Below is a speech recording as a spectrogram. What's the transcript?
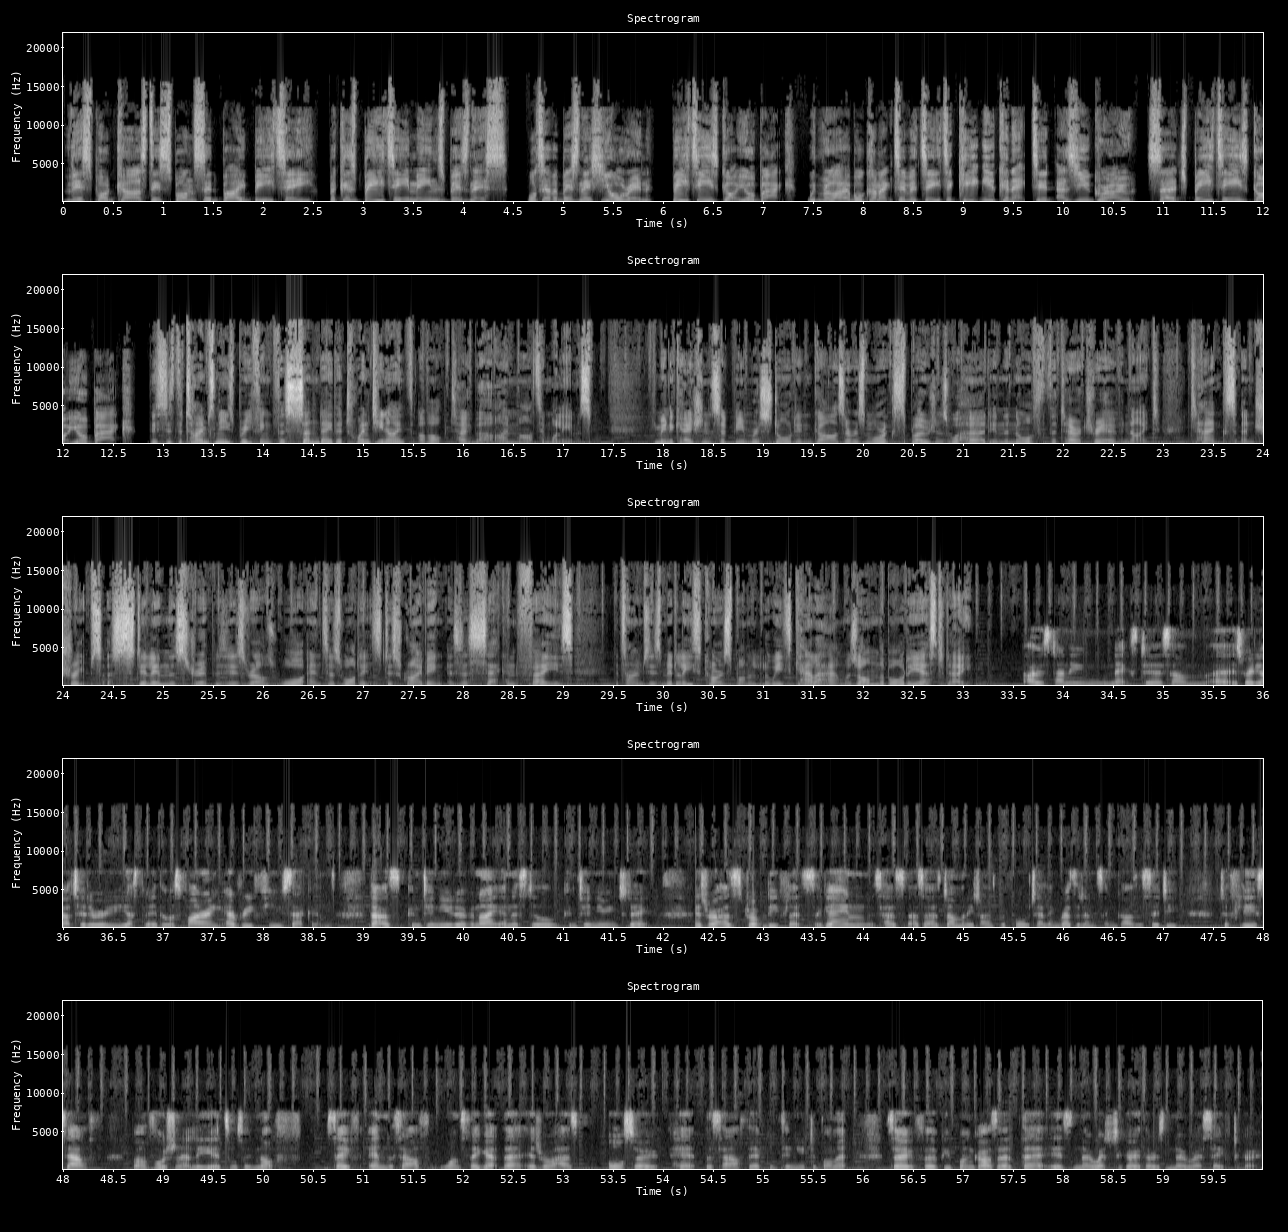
This podcast is sponsored by BT because BT means business. Whatever business you're in, BT's got your back with reliable connectivity to keep you connected as you grow. Search BT's got your back. This is the Times news briefing for Sunday, the 29th of October. I'm Martin Williams. Communications have been restored in Gaza as more explosions were heard in the north of the territory overnight. Tanks and troops are still in the strip as Israel's war enters what it's describing as a second phase. The Times' Middle East correspondent Louise Callaghan was on the border yesterday. I was standing next to some uh, Israeli artillery yesterday that was firing every few seconds. That has continued overnight and is still continuing today. Israel has dropped leaflets again, it has, as it has done many times before, telling residents in Gaza City to flee south. But unfortunately, it's also not safe in the south. Once they get there, Israel has also hit the south. They've continued to bomb it. So for people in Gaza, there is nowhere to go. There is nowhere safe to go.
